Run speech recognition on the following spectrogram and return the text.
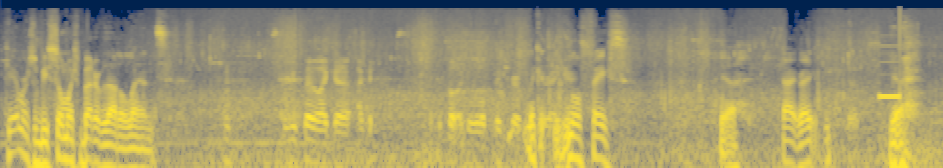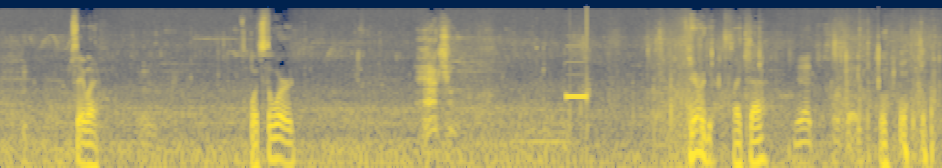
Cameras would be so much better without a lens. You could put like a, I could, I could put like a little picture of Look you at right the here. little face. Yeah. All right, ready? Yeah. Say when. What's the word? Action. Here we go. Like that. Yeah, just like that.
